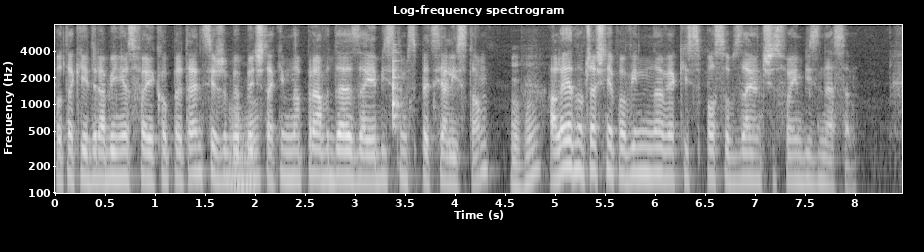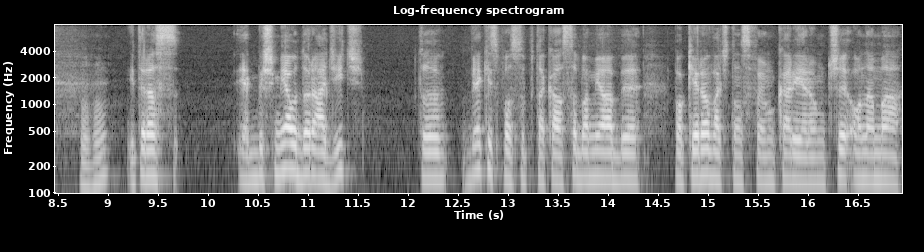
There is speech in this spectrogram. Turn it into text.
po takiej drabinie swojej kompetencji, żeby mhm. być takim naprawdę zajebistym specjalistą, mhm. ale jednocześnie powinna w jakiś sposób zająć się swoim biznesem. I teraz jakbyś miał doradzić, to w jaki sposób taka osoba miałaby pokierować tą swoją karierą? Czy ona ma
